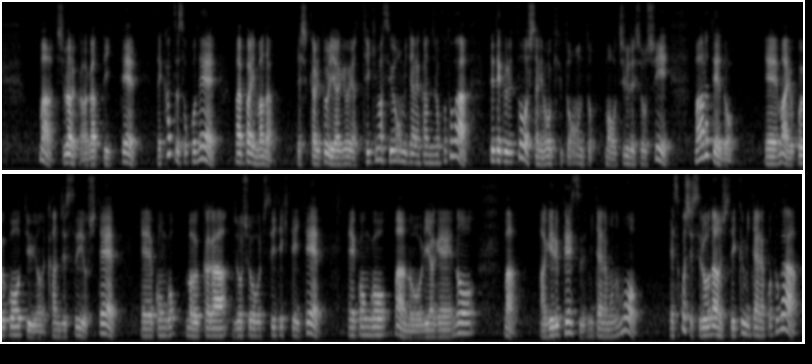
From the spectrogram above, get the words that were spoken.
まあしばらく上がっていってでかつそこで、まあ、やっぱりまだしっかりと利上げをやっていきますよみたいな感じのことが出てくると下に大きくドーンと、まあ、落ちるでしょうし、まあ、ある程度、えー、まあ横横っていうような感じで推移をして、えー、今後、まあ、物価が上昇落ち着いてきていて、え、今後、まあ、あの利上げの、まあ、上げるペースみたいなものも少しスローダウンしていくみたいなことが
